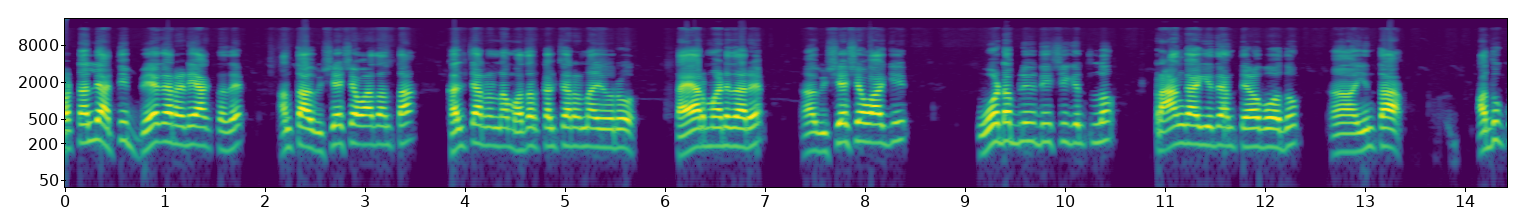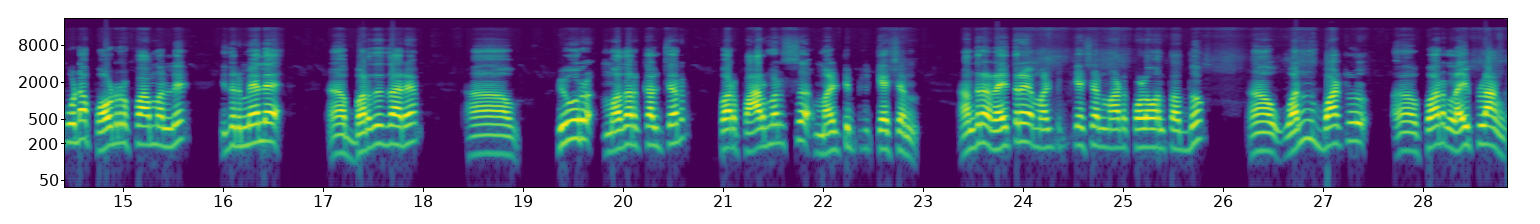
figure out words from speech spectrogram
ಒಟ್ಟಿನಲ್ಲಿ ಅತಿ ಬೇಗ ರೆಡಿ ಆಗ್ತದೆ. ಅಂತ ವಿಶೇಷವಾದಂತ ಕಲ್ಚರ್ ಮದರ್ ಕಲ್ಚರ್ ಇವರು ತಯಾರು ಮಾಡಿದ್ದಾರೆ. ವಿಶೇಷವಾಗಿ ಓ ಡಬ್ಲ್ಯೂ ಡಿ ಸಿಗಿಂತಲೂ ಸ್ಟ್ರಾಂಗ್ ಆಗಿದೆ ಅಂತ ಹೇಳ್ಬೋದು. ಇಂಥ, ಅದು ಕೂಡ ಪೌಡರ್ ಫಾರ್ಮ್ ಅಲ್ಲಿ ಇದ್ರ ಮೇಲೆ ಬರೆದಿದ್ದಾರೆ. Pure mother culture for farmers multiplication ಅಂದ್ರೆ ರೈತರೇ ಮಲ್ಟಿಪ್ಲಿಕೇಶನ್ ಮಾಡಿಕೊಳ್ಳುವಂಥದ್ದು one bottle for life long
